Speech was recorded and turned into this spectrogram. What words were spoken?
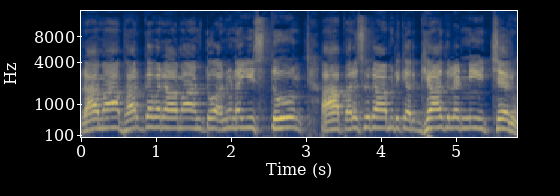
రామా భార్గవరామ అంటూ అనునయిస్తూ ఆ పరశురాముడికి అర్ఘ్యాదులన్నీ ఇచ్చారు.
